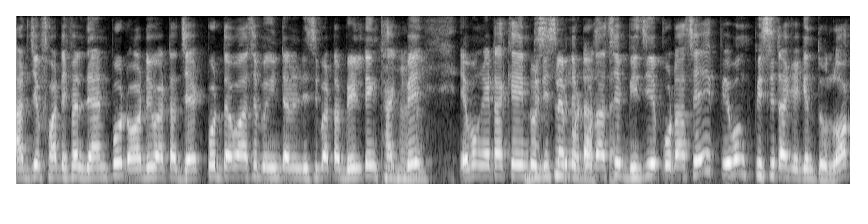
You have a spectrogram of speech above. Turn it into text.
R J forty five LAN port audio একটা জ্যাক পোর্ট দেওয়া আছে এবং ইন্টারনেট রিসিভারটা বিল্ডিং থাকবে। এবং এটাকে কিন্তু ডিসপ্লে পোর্ট আছে। বিজিএ পোর্ট আছে এবং পিসিটাকে কিন্তু লক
